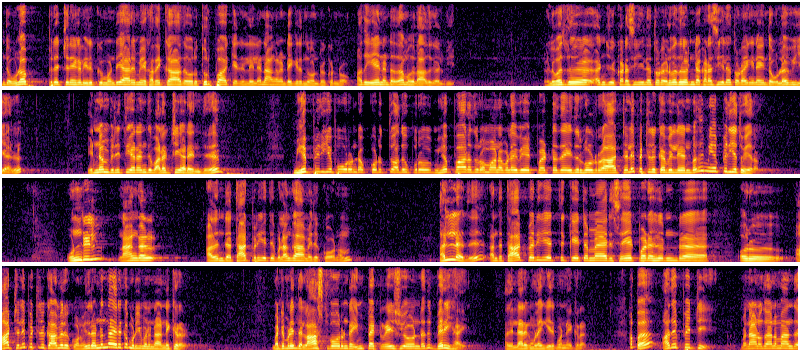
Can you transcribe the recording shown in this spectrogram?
இந்த உள பிரச்சனைகள் இருக்கும் என்று யாருமே கதைக்காத ஒரு துர்ப்பாக்கிய நிலையில் நாங்கள் இன்றைக்கு இருந்து கொண்டிருக்கின்றோம். அது ஏனென்றதான் முதலாவது கல்வி எழுபது அஞ்சு கடைசியில் தொட எழுபது கண்ட கடைசியில் தொடங்கின இந்த உளவியல் எண்ணம் விருத்தி அடைந்து வளர்ச்சி அடைந்து மிகப்பெரிய போருண்ட கொடுத்து அது பிறகு மிக பாரதூரமான விளைவு ஏற்பட்டதை எதிர்கொள்கிற ஆற்றலை பெற்றிருக்கவில்லை என்பது மிகப்பெரிய துயரம். ஒன்றில் நாங்கள் அதன் தாற்பயத்தை விளங்காமல் இருக்கணும். அல்லது அந்த தாற்பயத்துக்கு ஏற்ற மாதிரி செயற்படுகின்ற ஒரு ஆற்றலை பெற்றிருக்காமல் இருக்கணும். இது ரெண்டும் தான் இருக்க முடியும்னு நான் நினைக்கிறேன். மற்றபடி இந்த லாஸ்ட் ஃபோருன்ற இம்பேக்ட் ரேஷியோன்றது வெரி ஹை அது எல்லாருக்கும் விளங்கி இருக்கும்னு நினைக்கிறேன். அப்போ அதை பற்றி நான் உதாரணமாக அந்த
